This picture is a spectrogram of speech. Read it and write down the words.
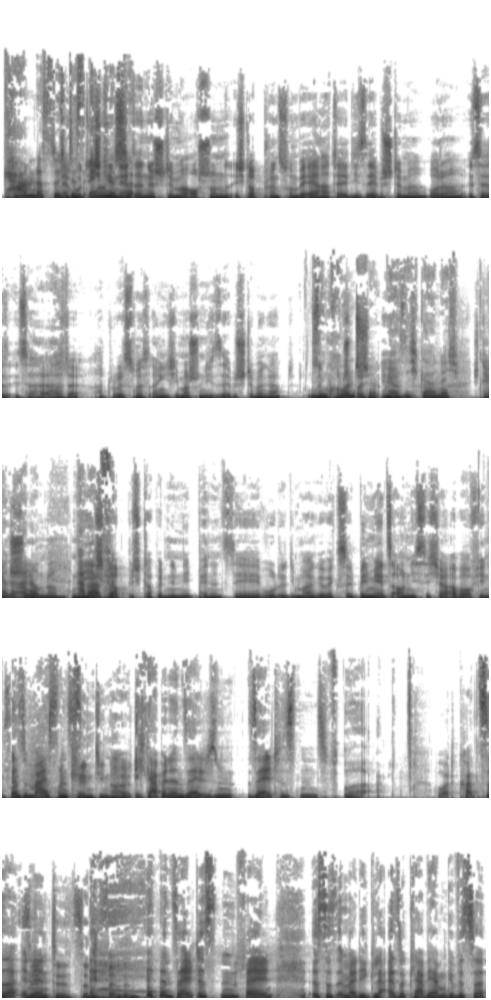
kam das durch Na gut, das ich kenne Englische. ja seine Stimme auch schon. Ich glaube, Prince von BR hatte er dieselbe Stimme, oder? Ist er, ist er, hat, er, hat Will Smith eigentlich immer schon dieselbe Stimme gehabt? Synchronsprecher, Ja. weiß ich gar nicht. Ich denke schon, Ahnung. ne? Nee, aber ich glaube, ich glaube in Independence Day wurde die mal gewechselt. Bin mir jetzt auch nicht sicher, aber auf jeden Fall. Also man meistens- kennt ihn halt. Ich glaube, in den seltensten, seltensten, Wortkotze, in den, seltensten Fällen. in den seltensten Fällen ist es immer die gleiche. Also klar, wir haben gewisse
